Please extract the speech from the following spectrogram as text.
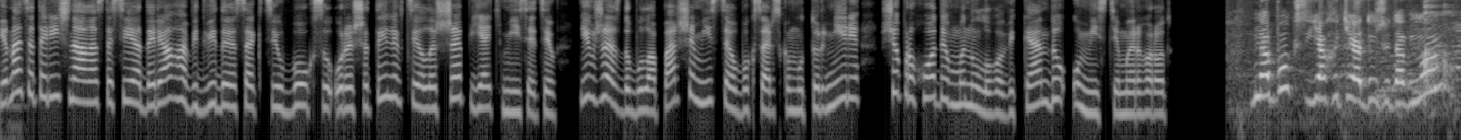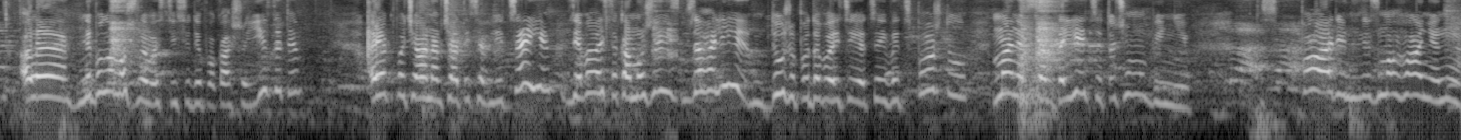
15-річна Анастасія Деряга відвідує секцію боксу у Решетилівці лише 5 місяців і вже здобула перше місце у боксерському турнірі, що проходив минулого вікенду у місті Миргород. На бокс я хотіла дуже давно, але не було можливості сюди поки що їздити. А як почала навчатися в ліцеї, з'явилася така можливість. Взагалі дуже подобається цей вид спорту. У мене все вдається, то чому б і ні? Спарінги, змагання. Ну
